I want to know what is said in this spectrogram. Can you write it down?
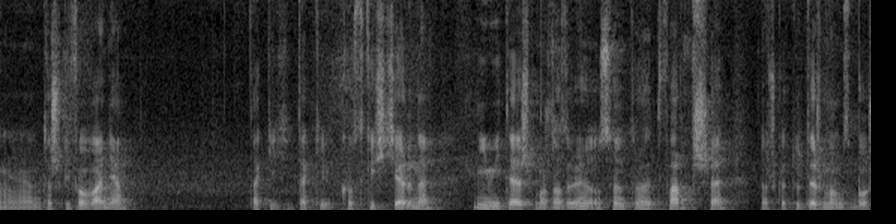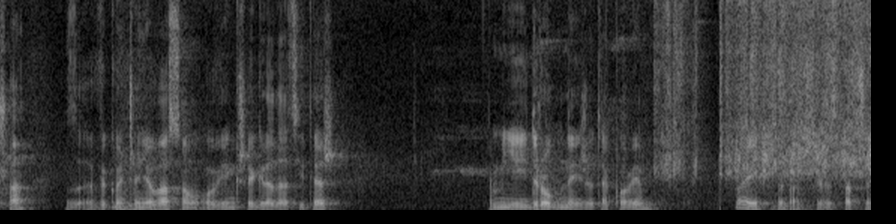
mm, do szlifowania. Takie, takie kostki ścierne. Nimi też można zrobić. One są trochę twardsze. Na przykład tu też mam z Boscha. z- Wykończeniowa są o większej gradacji też. Mniej drobnej, że tak powiem. No i zobaczcie, wystarczy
